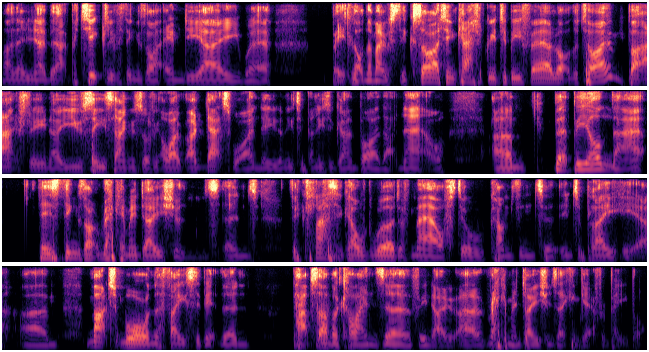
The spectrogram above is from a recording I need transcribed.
and then, you know that particularly for things like mda where but it's not the most exciting category to be fair a lot of the time. But actually, you know, you see something sort of, oh, I, I, that's what I need. I need to, I need to go and buy that now. Um, but beyond that, there's things like recommendations and the classic old word of mouth still comes into into play here. Um, much more on the face of it than perhaps other kinds of, you know, uh, recommendations they can get from people.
